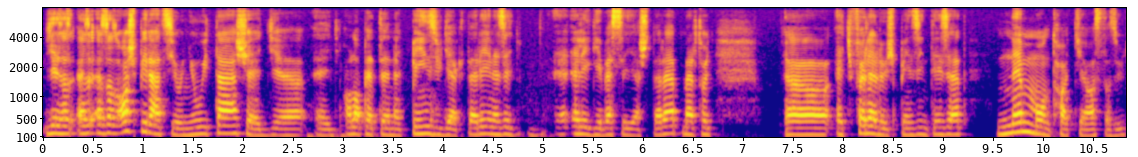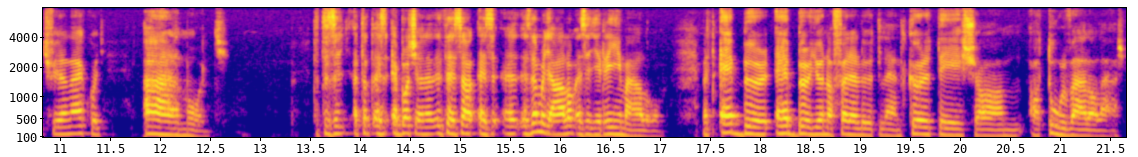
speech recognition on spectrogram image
Ugye ez, ez, ez az aspiráció nyújtás egy, egy alapvetően egy pénzügyek terén, ez egy eléggé veszélyes terep, mert hogy egy felelős pénzintézet nem mondhatja azt az ügyfélnek, hogy álmodj. Tehát ez, egy, tehát ez, bocsánat, ez, ez, ez, ez nem egy álom, ez egy rémálom. Mert ebből, ebből jön a felelőtlen költés, a, a túlvállalás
